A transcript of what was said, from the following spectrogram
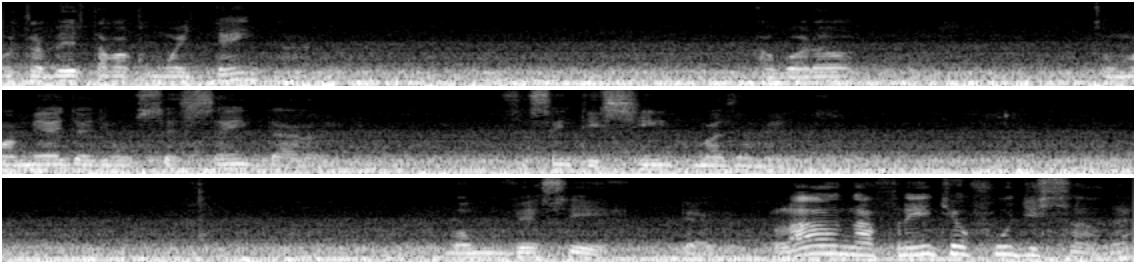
Outra vez estava com 80 agora uma média de uns 60 65 mais ou menos Vamos ver se pega. Lá na frente é o Fudissan, né?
